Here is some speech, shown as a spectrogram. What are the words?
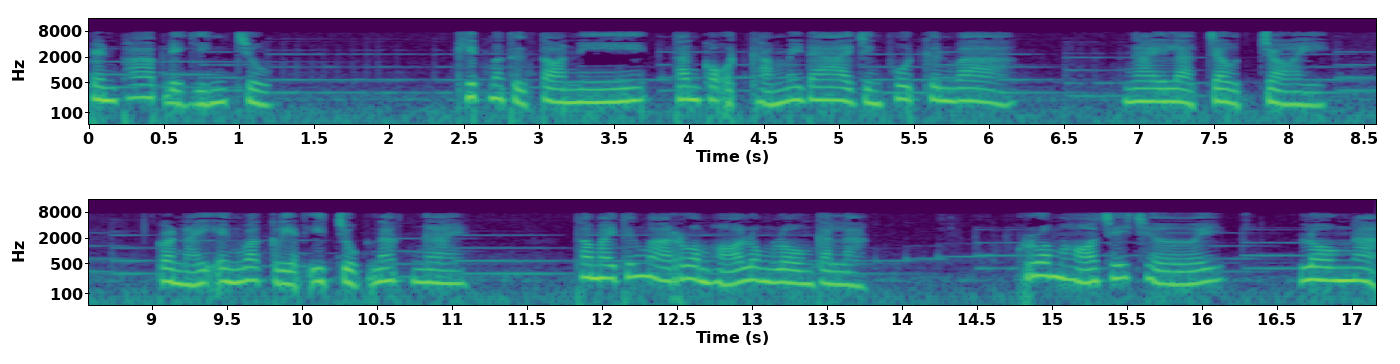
เป็นภาพเด็กหญิงจุกคิดมาถึงตอนนี้ท่านก็อดขำไม่ได้จึงพูดขึ้นว่า ไงล่ะเจ้าจอย ก็ไหนเองว่าเกลียดอีจุกนักไงทำไมถึงมาร่วมหอลงโลงกันละ่ะ ร่วมหอเฉยๆลงน่ะ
